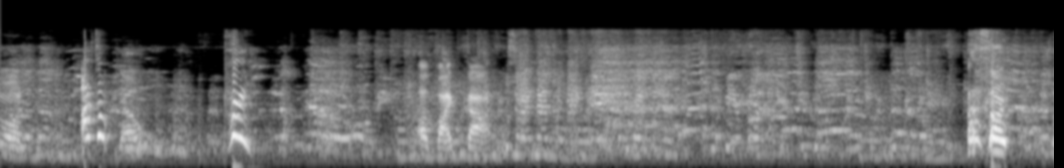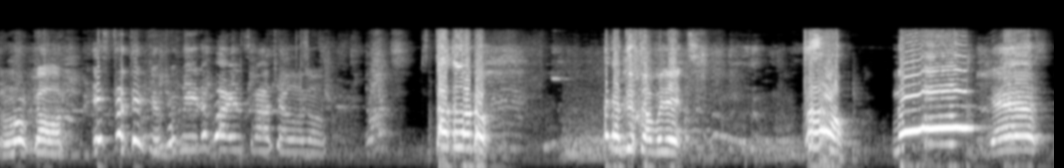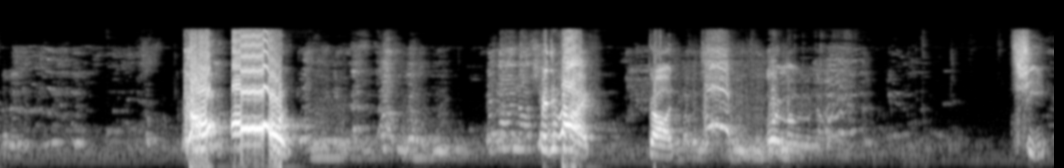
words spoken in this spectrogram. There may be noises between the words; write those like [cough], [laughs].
I don't know. Please. Oh my god. I'm sorry. Oh god. It's the picture for me to buy and smash logo. What? Stop the logo! I got this up with it. Stop! No! Yes! Come on! 55! God. Or mama would not She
